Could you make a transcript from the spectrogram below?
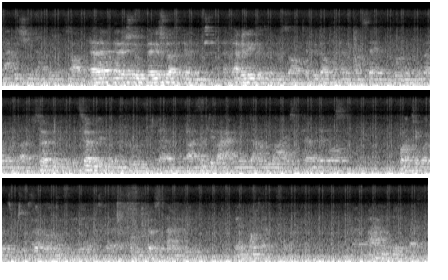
that issue has been resolved? Uh, that, issue, that issue has been, I believe has been resolved. If we don't have anyone saying in the room at the moment, but certainly, it's certainly been improved um, by simply by having down light. Um, there was pointing whether to choose several months in the end, uh, from the first time we made contact. So. Uh, I haven't been affected.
